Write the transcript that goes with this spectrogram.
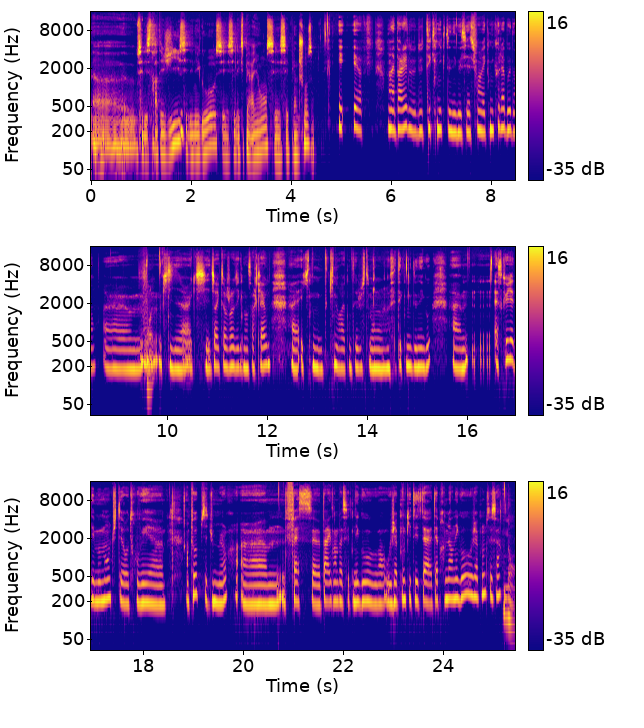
Euh, c'est des stratégies, c'est des négos, c'est l'expérience, c'est plein de choses. Et, et euh, on a parlé de, de techniques de négociation avec Nicolas Baudin, euh, qui, euh, qui est directeur juridique dans Cloud euh, et qui nous, qui nous racontait justement ces techniques de négo. Est-ce qu'il y a des moments où tu t'es retrouvé un peu au pied du mur face, par exemple, à cette négo au, Japon, qui était ta, ta première négo au Japon, c'est ça? Non.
